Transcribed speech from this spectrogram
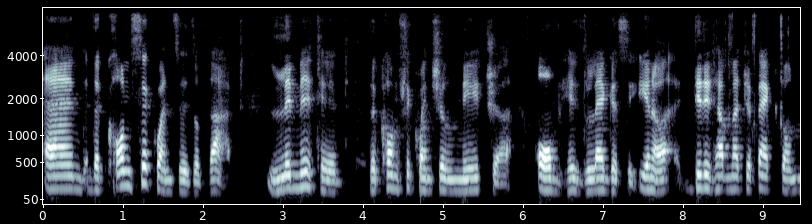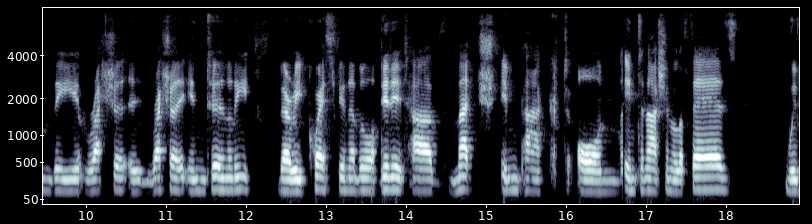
And the consequences of that limited the consequential nature of his legacy. You know, did it have much effect on the Russia Russia internally? Very questionable. Did it have much impact on international affairs? We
